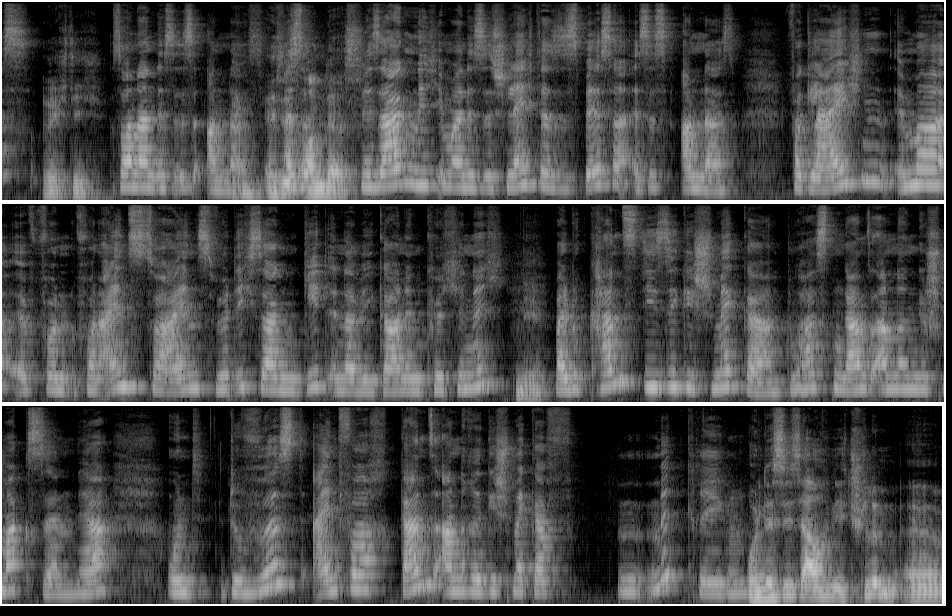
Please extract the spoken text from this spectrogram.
ist. Richtig. Sondern es ist anders. Es ist also, anders. Wir sagen nicht immer, das ist schlechter, es ist besser, es ist anders. Vergleichen immer äh, von, von eins zu eins, würde ich sagen, geht in der veganen Küche nicht. Nee. Weil du kannst diese Geschmäcker, du hast einen ganz anderen Geschmackssinn, ja. Und du wirst einfach ganz andere Geschmäcker mitkriegen. Und es ist auch nicht schlimm, äh,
